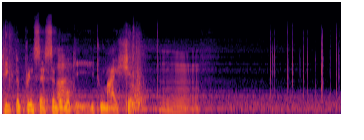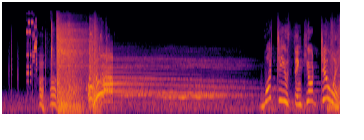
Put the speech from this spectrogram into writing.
take the princess and the uh. Wookiee to my ship. What do you think you're doing?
